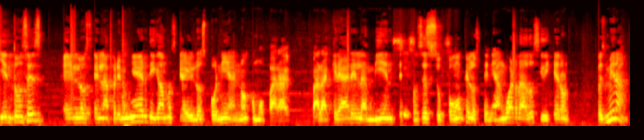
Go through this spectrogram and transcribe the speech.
Y entonces en, los, en la premier, digamos que ahí los ponían, ¿no? Como para, para crear el ambiente. Entonces supongo que los tenían guardados y dijeron, pues mira,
